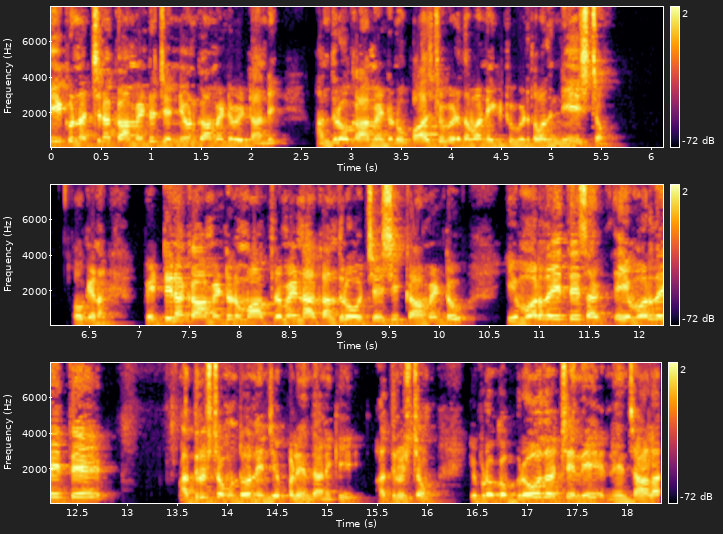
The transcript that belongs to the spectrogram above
మీకు నచ్చిన కామెంట్ జెన్యున్ కామెంట్ పెట్టండి. అందులో కామెంట్ నువ్వు పాజిటివ్ పెడతావా నెగిటివ్ పెడతావా అది నీ ఇష్టం. ఓకేనా? పెట్టిన కామెంట్ను మాత్రమే నాకు అందులో వచ్చేసి కామెంటు ఎవరిదైతే సక్ ఎవరిదైతే అదృష్టం ఉంటుందో నేను చెప్పలేను దానికి. అదృష్టం. ఇప్పుడు ఒక బ్రోద్ వచ్చింది. నేను చాలా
